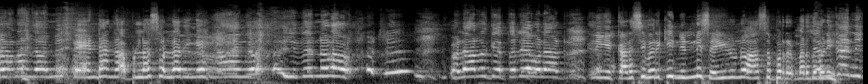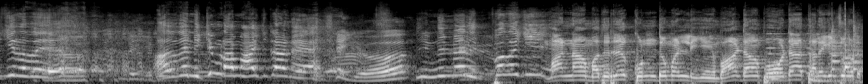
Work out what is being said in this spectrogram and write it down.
வேணாம் சாமி வேண்டாங்க அப்படிலாம் சொல்லாதீங்க நாங்க இது என்னடா விளையாட்டு விளையாடுறதுக்கு எத்தனையோ விளையாட்டு நீங்க கடைசி வரைக்கும் நின்னு செய்யணும்னு ஆசைப்படுற மருதமணி நிக்கிறது அதுதான் நிக்க விடாம ஆக்கிட்டானே ஐயோ இனிமேல் இப்போதைக்கு மண்ணா மதுரை குண்டு மல்லிகை வாடா போடா தலைகள் சூடு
